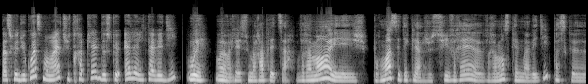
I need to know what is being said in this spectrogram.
Parce que du coup, à ce moment-là, tu te rappelais de ce que elle, elle t'avait dit? Oui, ouais, Ok. ouais, je me rappelais de ça. Vraiment, et je- pour moi, c'était clair. Je suivrais euh, vraiment ce qu'elle m'avait dit parce que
